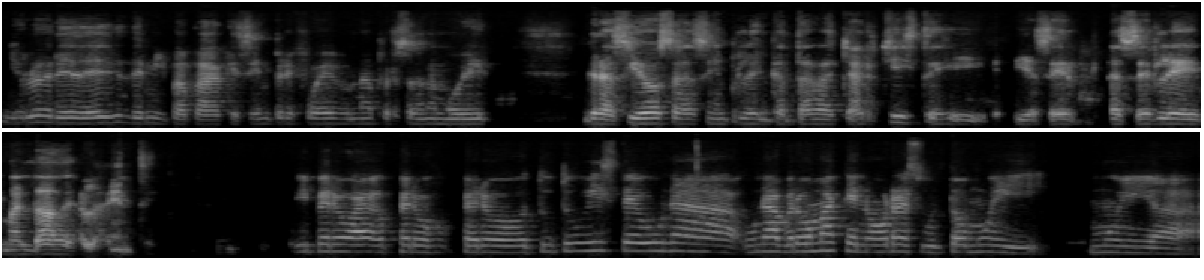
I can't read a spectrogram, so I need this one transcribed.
yo lo heredé de mi papá, que siempre fue una persona muy graciosa, siempre le encantaba echar chistes y, y hacer, hacerle maldades a la gente. Y pero, ah, pero, pero tú tuviste una, una broma que no resultó muy, muy, uh,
